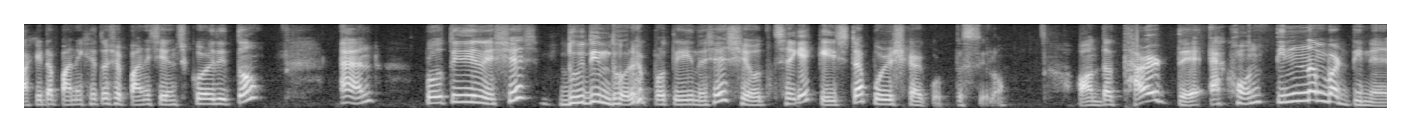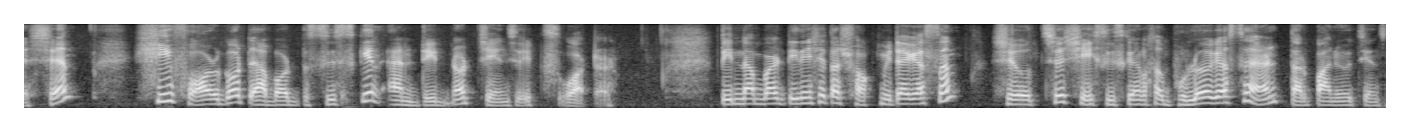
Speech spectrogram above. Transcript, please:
পাখিটা পানি খেত, সে পানি চেঞ্জ করে দিত। অ্যান্ড প্রতিদিন এসে, দুই দিন ধরে প্রতিদিন এসে সে হচ্ছে গিয়ে কেজটা পরিষ্কার করতেছিল। অন দ্য থার্ড ডে এখন তিন নম্বর দিনে এসে he forgot about the siskin and did not change its water তিন নাম্বার দিনে এসে তার শখ মিটে গেছে। সে হচ্ছে সেই সিস্কিনের কথা ভুলেও গেছে অ্যান্ড তার পানিও চেঞ্জ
